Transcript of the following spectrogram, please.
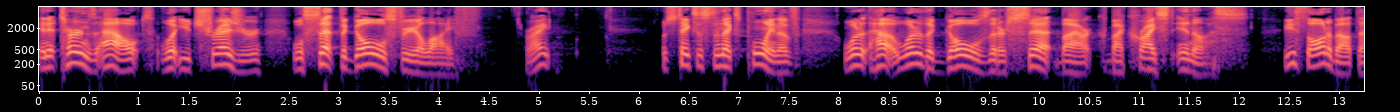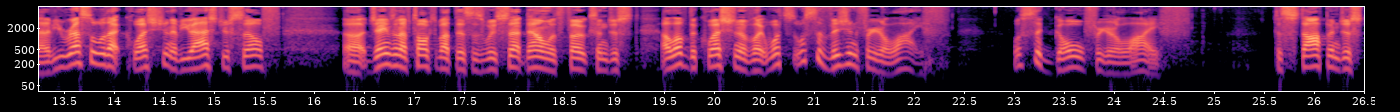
And it turns out what you treasure will set the goals for your life, right? Which takes us to the next point of What, how, what are the goals that are set by, our, by Christ in us? Have you thought about that? Have you wrestled with that question? Have you asked yourself? Uh, James and I've talked about this as we've sat down with folks, and just I love the question of like, what's what's the vision for your life? What's the goal for your life? To stop and just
